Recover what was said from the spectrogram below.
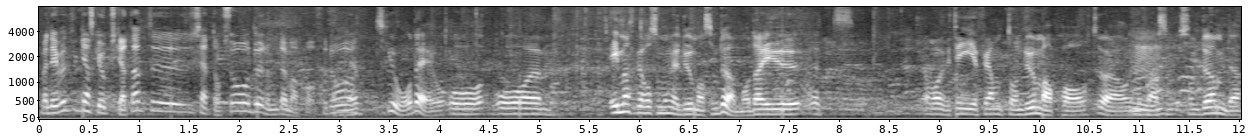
Men det är väl ett ganska uppskattat eh, sätt också att döma på. För då... Jag tror det. Och, och, eh, I och med att vi har så många domare som dömer. Det är ju ett vad var vi, 10-15 domarpar tror jag ungefär Mm. som, som dömde.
